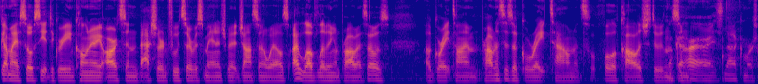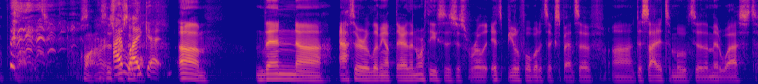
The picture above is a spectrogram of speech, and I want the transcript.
got my associate degree in culinary arts and bachelor in food service management at Johnson and Wales. I loved living in Providence. That was a great time. Providence is a great town. It's full of college students. Okay, all and- right, all right. It's not a commercial for Providence. Come on, this is for I simple. like it. then uh, after living up there, the Northeast is just really it's beautiful, but it's expensive. Uh, decided to move to the Midwest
